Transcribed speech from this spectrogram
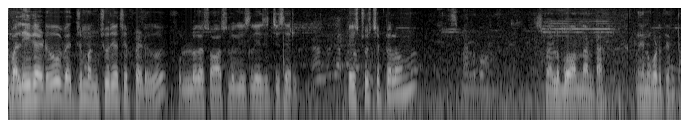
వలీగాడు వెజ్ మంచూరియా చెప్పాడు. ఫుల్గా సాసులు గీసులు వేసి ఇచ్చేసారు. టేస్ట్ చూసి చెప్పి ఎలా ఉందో? స్మెల్ బాగుంది. స్మెల్ బాగుందంట. నేను కూడా తింటా.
